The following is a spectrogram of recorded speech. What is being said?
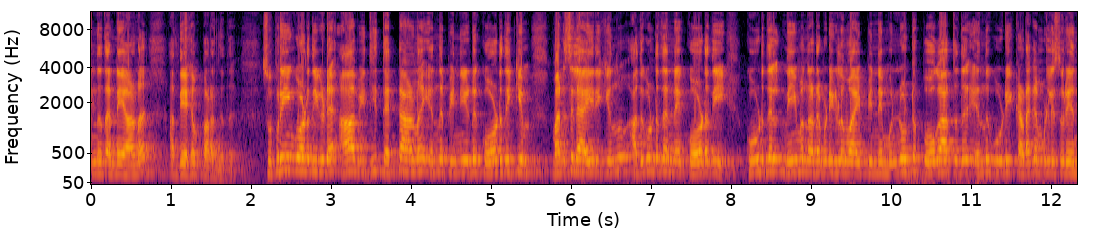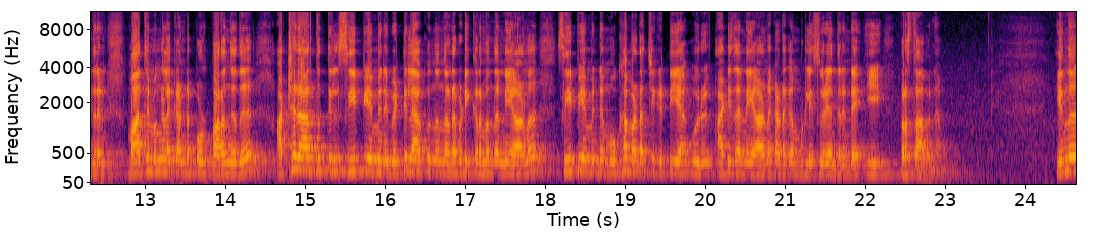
എന്ന് തന്നെയാണ് അദ്ദേഹം പറഞ്ഞത്. സുപ്രീം കോടതിയുടെ ആ വിധി തെറ്റാണ് എന്ന് പിന്നീട് കോടതിക്കും മനസ്സിലായിരിക്കുന്നു. അതുകൊണ്ട് തന്നെ കോടതി കൂടുതൽ നിയമ നടപടികളുമായി പിന്നെ മുന്നോട്ട് പോകാത്തത് എന്നുകൂടി കടകംപള്ളി സുരേന്ദ്രൻ മാധ്യമങ്ങളെ കണ്ടപ്പോൾ പറഞ്ഞത്. അക്ഷരാർത്ഥത്തിൽ സി പി എമ്മിനെ വെട്ടിലാക്കുന്ന നടപടിക്രമം തന്നെയാണ് സി പി എമ്മിന്റെ മുഖമടച്ചു കിട്ടിയ ഒരു അടി തന്നെയാണ് കടകംപള്ളി സുരേന്ദ്രന്റെ ഈ പ്രസ്താവന. ഇന്ന്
